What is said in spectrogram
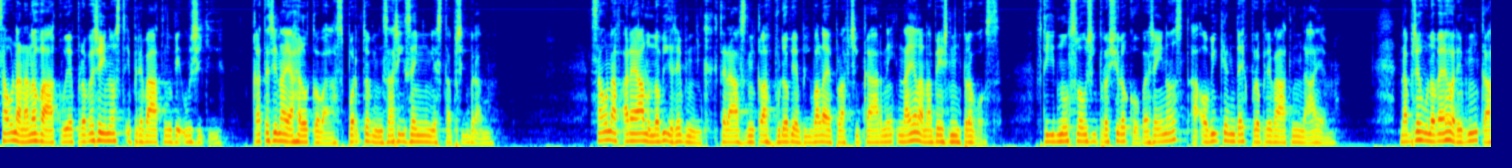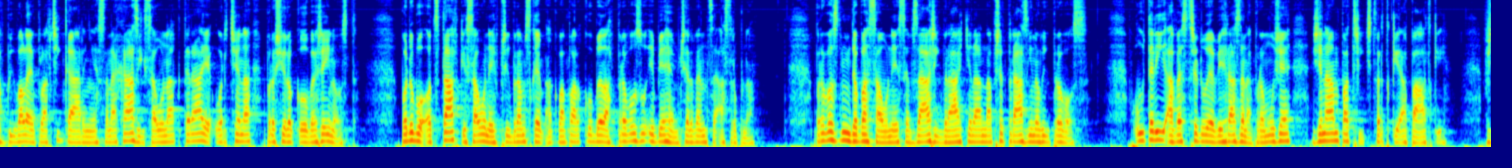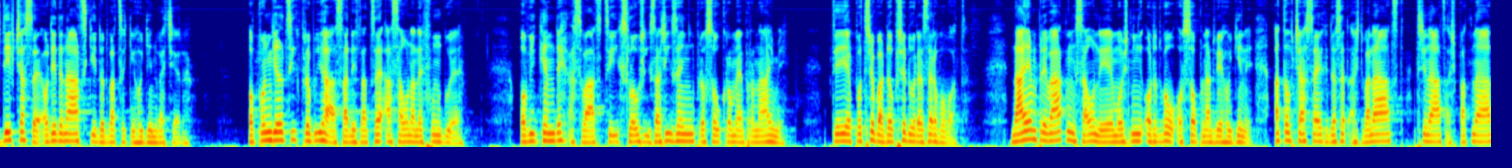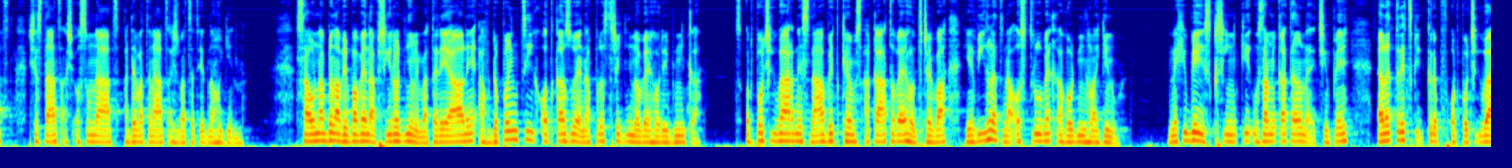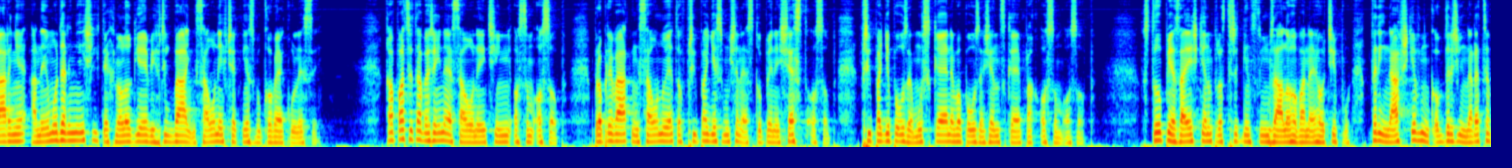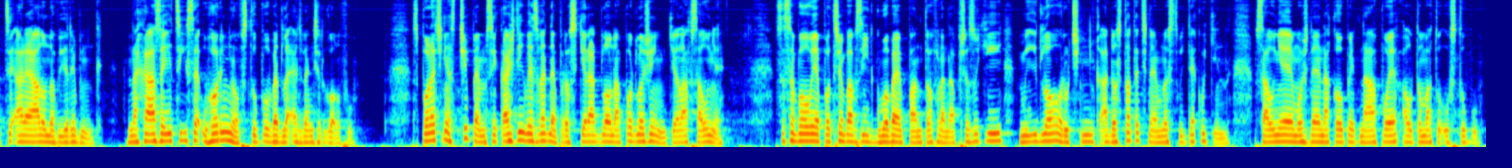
Sauna na Nováku je pro veřejnost i privátní využití. Kateřina Jahelková, sportovní zařízení města Příbram. Sauna v areálu Nový rybník, která vznikla v budově bývalé plavčíkárny, najela na běžný provoz. V týdnu slouží pro širokou veřejnost a o víkendech pro privátní nájem. Na břehu Nového rybníka v bývalé plavčíkárně se nachází sauna, která je určena pro širokou veřejnost. Po dobu odstávky sauny v příbramském akvaparku byla v provozu i během července a srpna. Provozní doba sauny se v září vrátila na předprázdninový provoz. V úterý a ve středu je vyhrazena pro muže, že nám patří čtvrtky a pátky. Vždy v čase od 11 do 20 hodin večer. O pondělcích probíhá sanitace a sauna nefunguje. O víkendech a svátcích slouží zařízení pro soukromé pronájmy. Ty je potřeba dopředu rezervovat. Nájem privátní sauny je možný od dvou osob na dvě hodiny, a to v časech 10 až 12, 13 až 15, 16 až 18 a 19 až 21 hodin. Sauna byla vybavena přírodními materiály a v doplňcích odkazuje na prostředí nového rybníka. Z odpočívárny s nábytkem z akátového dřeva je výhled na ostrůvek a vodní hladinu. Nechybějí skřínky, uzamykatelné čipy, elektrický krb v odpočívárně a nejmodernější technologie vyhřívání sauny včetně zvukové kulisy. Kapacita veřejné sauny činí 8 osob. Pro privátní saunu je to v případě smíšené skupiny 6 osob, v případě pouze mužské nebo pouze ženské pak 8 osob. Vstup je zajištěn prostřednictvím zálohovaného čipu, který návštěvník obdrží na recepci areálu Nový rybník, nacházející se u horního vstupu vedle Adventure Golfu. Společně s čipem si každý vyzvedne prostěradlo na podložení těla v sauně. Se sebou je potřeba vzít gumové pantofle na přezutí, mídlo, ručník a dostatečné množství tekutin. V sauně je možné nakoupit nápoje v automatu u vstupu.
